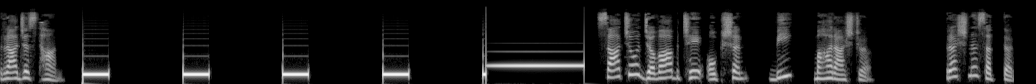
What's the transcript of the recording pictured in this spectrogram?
Rajasthan. સાચો જવાબ છે ઓપ્શન બી, મહારાષ્ટ્ર. પ્રશ્ન સત્તર.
